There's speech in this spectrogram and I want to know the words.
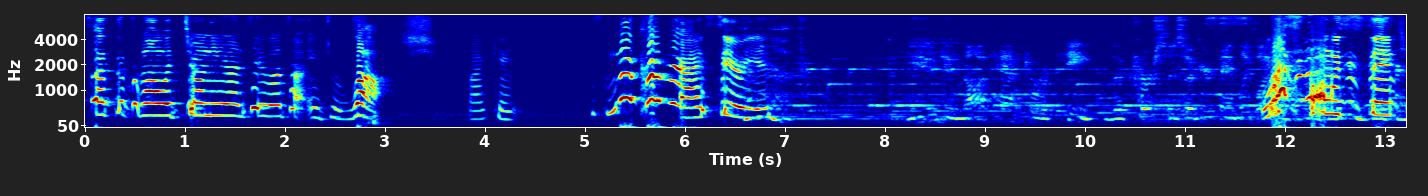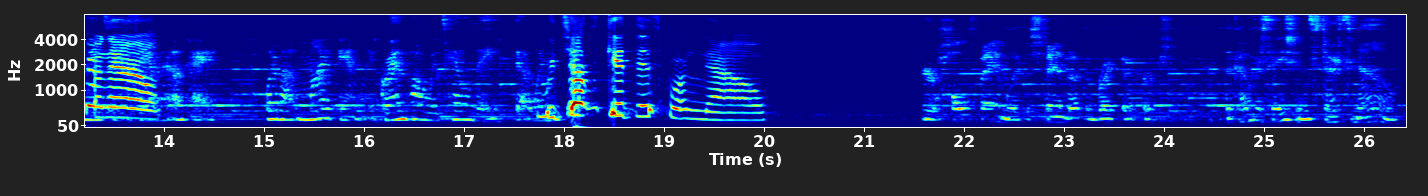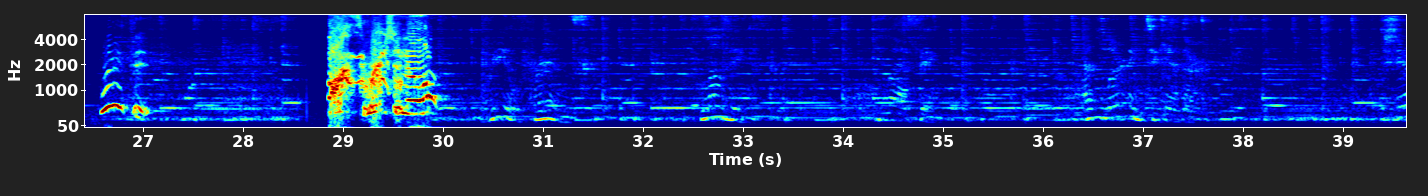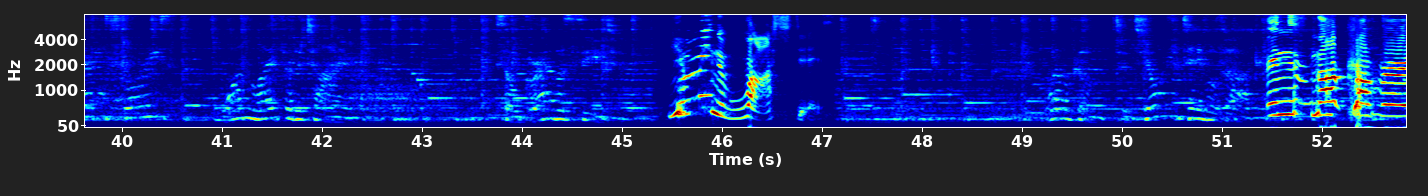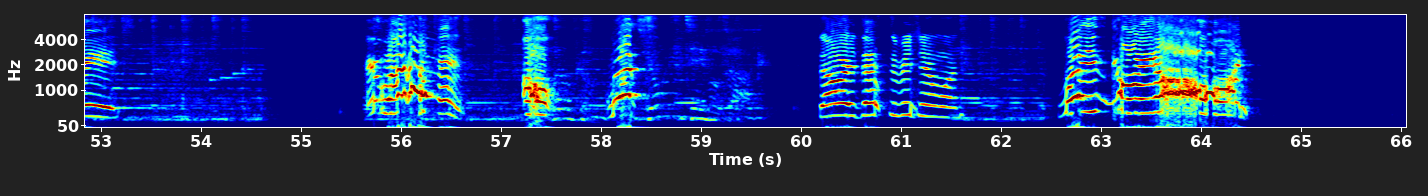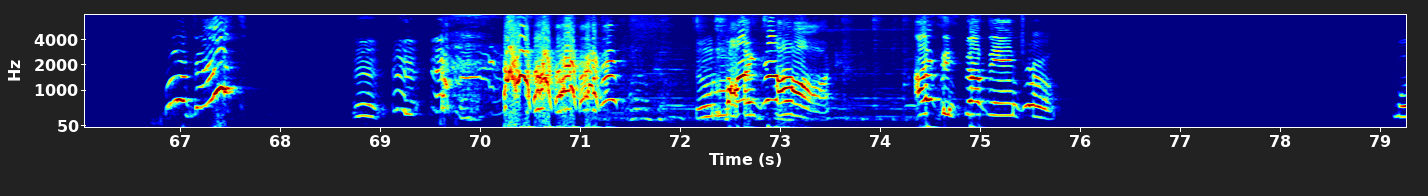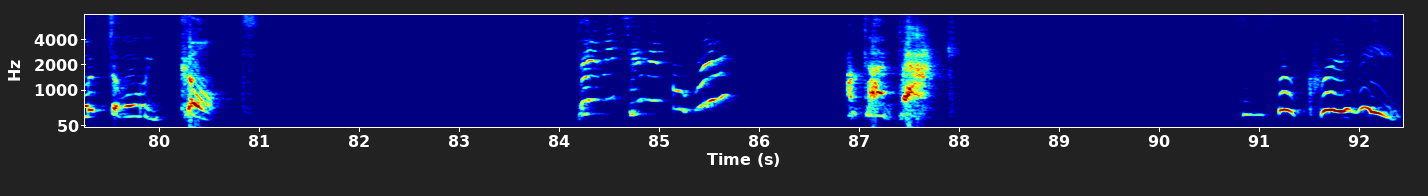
set this one with Johnny on table talking to Wash. I can't. It's not cover. I'm serious. You do not have to repeat the curses of your family. What's wrong with this intro now? Okay. What about my family? Grandpa would tell me that when We just get this for now. Your whole family to stand up and break that curse. The conversation starts now. What is this? Original. Real friends. Loving. Laughing. And learning together. Sharing stories, one life at a time. So grab a seat. You mean to watch this? Welcome to Joni Table Talk. And it's not cover Table Talk. sorry, that's the original one. What is going on? What that? Mm. Oh my god! I see the intro. What do we This is so crazy!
